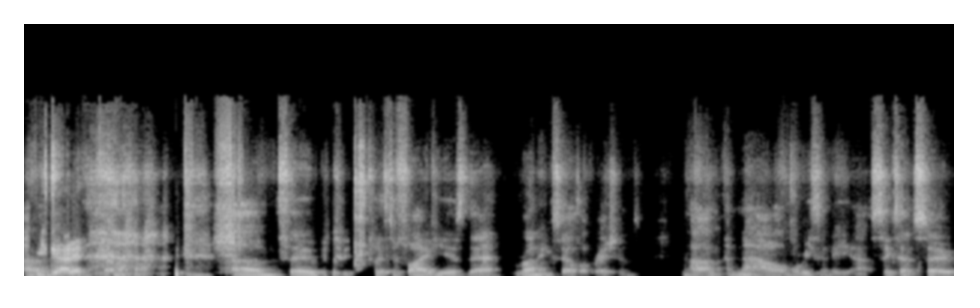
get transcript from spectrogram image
Um, you got it. um, so, between, close to five years there running sales operations, um, and now more recently at 6sense. So,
